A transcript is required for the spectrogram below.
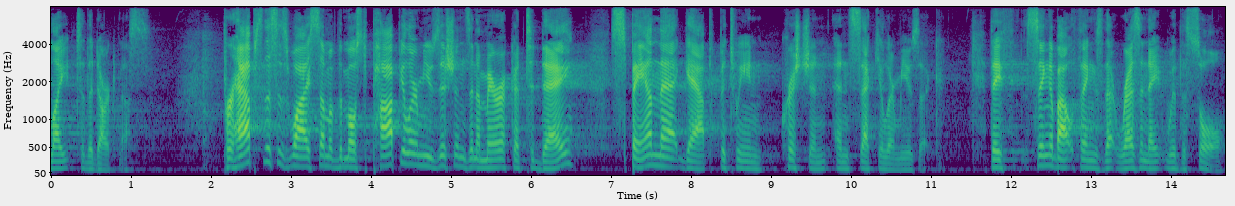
light to the darkness. Perhaps this is why some of the most popular musicians in America today span that gap between Christian and secular music. They th- sing about things that resonate with the soul,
